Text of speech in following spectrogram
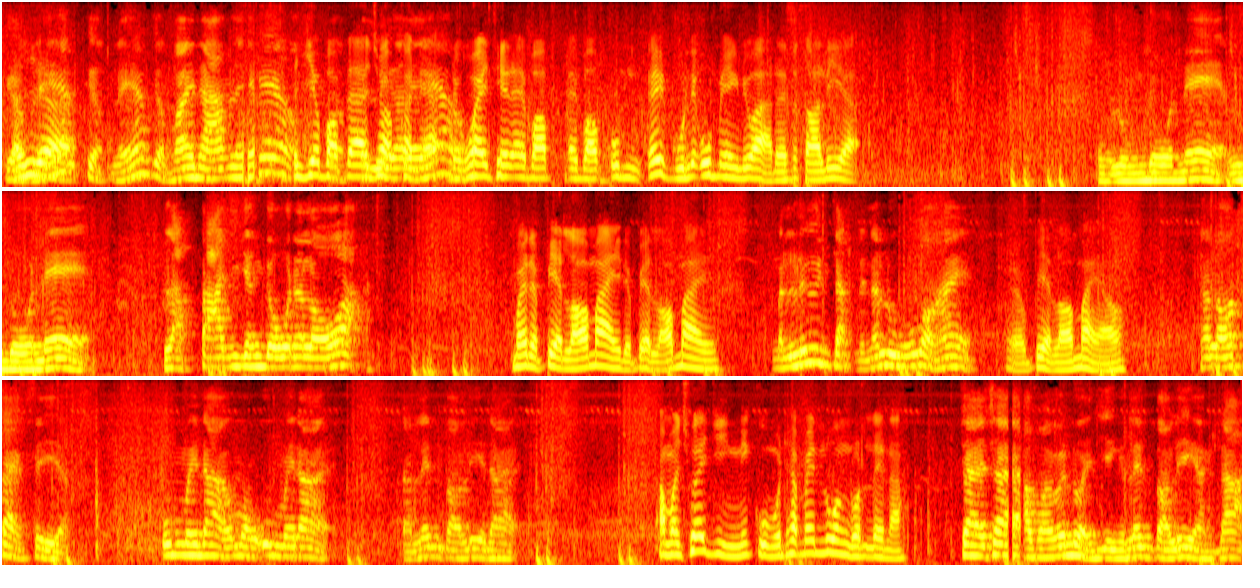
เกือบไอ้เหี้ยแล้วเกือบแล้วเกือบว่ายน้ำแล้วไอ้เฮี้ยบ๊อบได้ชอบคันเนี้ยกืเดี๋ยวบกูให้เทสไอ้บ๊อบไอ้บ๊อบอุ้มเอ้ยกูเรียกอุ้มเองดีกว่าในสตอรี่อะโอ้ลุงโดนแน่ลุงโดนแน่ หลับตาจริงยังโดนนะล้ออะไม่เดี๋ยวเปลี่ยนล้อใหม่เดี๋ยวเปลี่ยนล้อใหม่มันลื่นจัดเลยนะลุงเขาบอกให้ เดี๋ยวเปลี่ยนล้อใหม่เอาถ้าล้อแตกสี่อะอุ้มไม่ได้เขามองอุ้มไม่ได้ แต่เล่นตอรี่ได้ เอามาช่วยยิงนี่กูแทบไม่ล่วงรถเลยนะใช่ใช่เอามาไว้หน่วยยิงเล่นตอรี่กันได้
